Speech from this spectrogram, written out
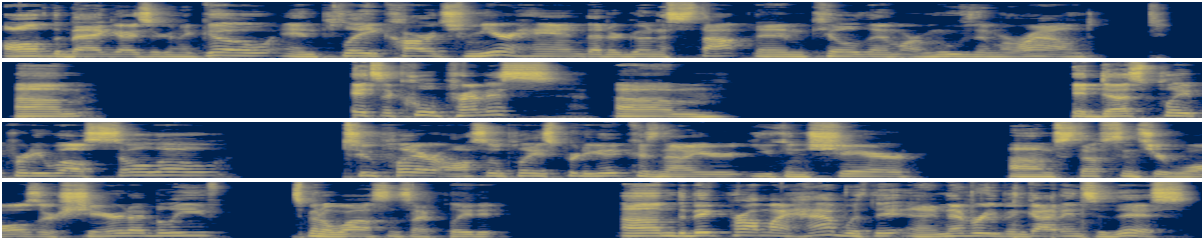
all of the bad guys are going to go and play cards from your hand that are going to stop them, kill them, or move them around. Um, it's a cool premise. Um, it does play pretty well solo. Two player also plays pretty good because now you're you can share um, stuff since your walls are shared. I believe it's been a while since I played it. Um, the big problem I have with it, and I never even got into this.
